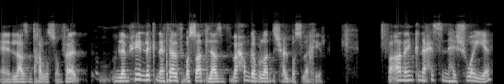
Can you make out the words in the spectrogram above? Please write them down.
يعني لازم تخلصهم. فملمحين لك ان ثلاث boss ات لازم تذبحهم قبل لا تدش على ال boss الأخير. فأنا يمكن أحس إنها شوية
